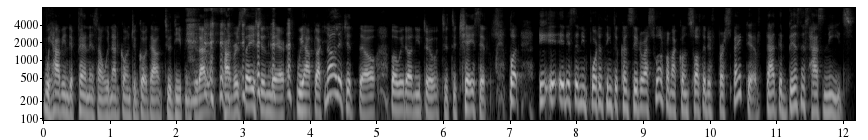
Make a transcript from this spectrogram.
we have independence and we're not going to go down too deep into that conversation there. We have to acknowledge it though, but we don't need to, to, to chase it. But it, it is an important thing to consider as well from a consultative perspective that the business has needs.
